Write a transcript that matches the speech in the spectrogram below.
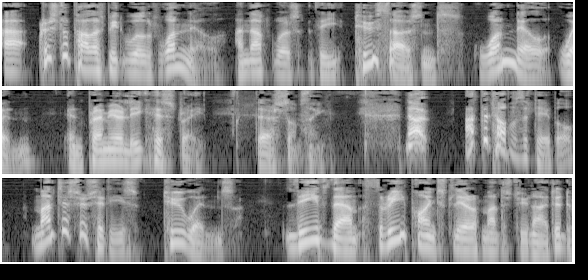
Uh, Crystal Palace beat Wolves 1-0, and that was the 2000th 1-0 win in Premier League history. There's something. Now, at the top of the table, Manchester City's two wins leave them three points clear of Manchester United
